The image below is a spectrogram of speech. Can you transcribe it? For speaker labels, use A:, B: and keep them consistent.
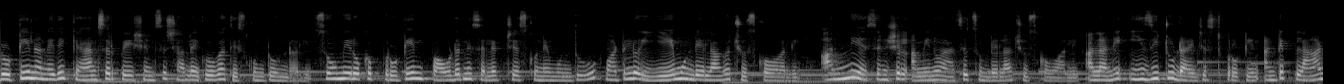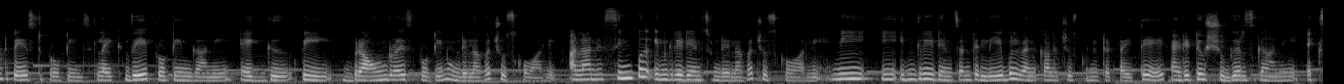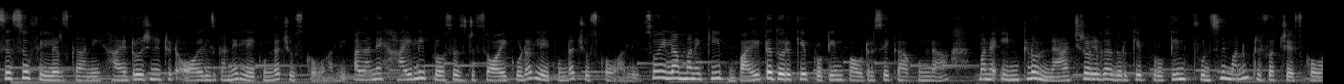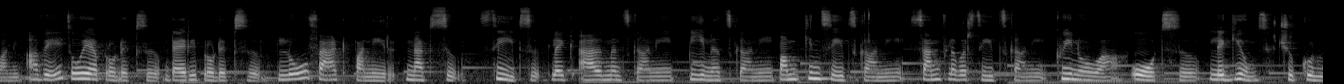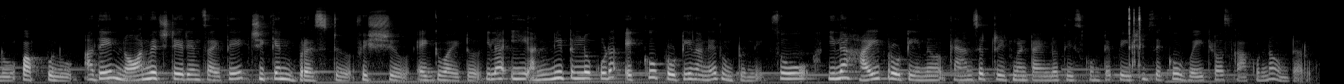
A: Protein అనేది cancer patients చాలా ఎక్కువగా తీసుకుంటూ ఉండాలి. సో మీరు ఒక ప్రోటీన్ పౌడర్ని సెలెక్ట్ చేసుకునే ముందు వాటిలో ఏముండేలాగా చూసుకోవాలి? అన్ని ఎసెన్షియల్ అమినో యాసిడ్స్ ఉండేలా చూసుకోవాలి. అలానే ఈజీ టు డైజెస్ట్ ప్రోటీన్ అంటే plant based proteins like whey protein కానీ egg pea brown rice protein ఉండేలాగా చూసుకోవాలి. అలానే సింపుల్ ఇంగ్రీడియంట్స్ ఉండేలాగా చూసుకోవాలి. మీ ఈ ఇంగ్రీడియంట్స్ అంటే లేబుల్ వెనకాల చూసుకునేటట్టయితే అడిటివ్ షుగర్స్ కానీ ఎక్సెసివ్ ఫిల్లర్స్ కానీ హైడ్రోజనేటెడ్ ఆయిల్స్ కానీ లేకుండా చూసుకోవాలి. అలానే హైలీ ప్రాసెస్డ్ సాయ్ కూడా లేకుండా చూసుకోవాలి. సో ఇలా మనకి బయట దొరికే ప్రోటీన్ పౌడర్సే కాకుండా మన ఇంట్లో natural గా దొరికే ప్రోటీన్ ఫుడ్స్ని మనం ప్రిఫర్ చేసుకోవాలి. అవే soya products dairy ప్రొడక్ట్స్లో fat paneer nuts seeds like almonds కానీ పీనట్స్ కానీ పంకిన్ సీడ్స్ కానీ సన్ఫ్లవర్ సీడ్స్ కానీ క్వినోవా ఓట్స్ లెగ్యూమ్స్ చుక్కుళ్ళు పప్పులు అదే నాన్ వెజిటేరియన్స్ అయితే chicken breast fish egg white ఇలా ఈ అన్నిటిలో కూడా ఎక్కువ ప్రోటీన్ ప్రోటీన్ అనేది ఉంటుంది. సో ఇలా హై ప్రోటీన్ క్యాన్సర్ ట్రీట్మెంట్ టైంలో తీసుకుంటే పేషెంట్స్ ఎక్కువ వెయిట్ లాస్ కాకుండా ఉంటారు.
